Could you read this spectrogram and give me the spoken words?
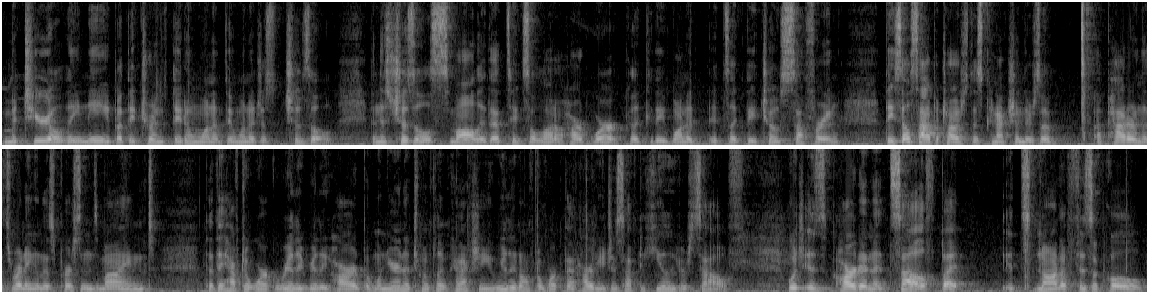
material they need, but they turn they don't want to they want to just chisel. And this chisel is small. Like that takes a lot of hard work. Like they wanted it's like they chose suffering. They self-sabotage this connection. There's a a pattern that's running in this person's mind that they have to work really, really hard. But when you're in a twin flame connection, you really don't have to work that hard. You just have to heal yourself, which is hard in itself, but it's not a physical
